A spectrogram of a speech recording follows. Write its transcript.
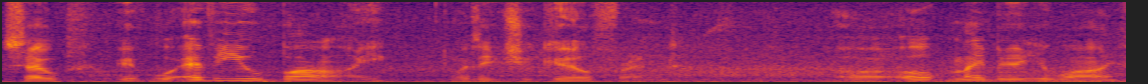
So if, whatever you buy, whether it's your girlfriend or, or maybe your wife,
